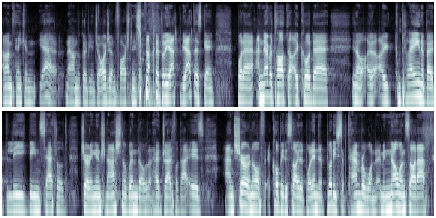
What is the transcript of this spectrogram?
And I'm thinking, yeah, now I'm not going to be in Georgia, unfortunately, so I'm not going to be at, be at this game. But uh, I never thought that I could, uh, you know, I, I complain about the league being settled during international windows and how dreadful that is. And sure enough, it could be decided, but in the bloody September one, I mean, no one saw that,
